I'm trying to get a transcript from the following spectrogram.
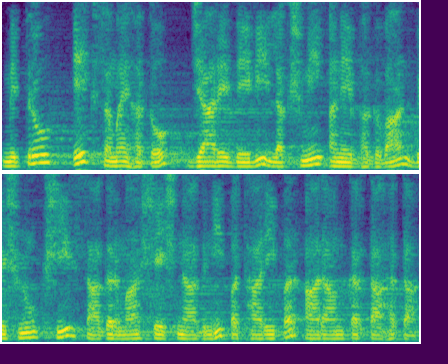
મિત્રો, એક સમય હતો જ્યારે દેવી લક્ષ્મી અને ભગવાન વિષ્ણુ ક્ષીરસાગરમાં શેષનાગની પથારી પર આરામ કરતા હતા.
